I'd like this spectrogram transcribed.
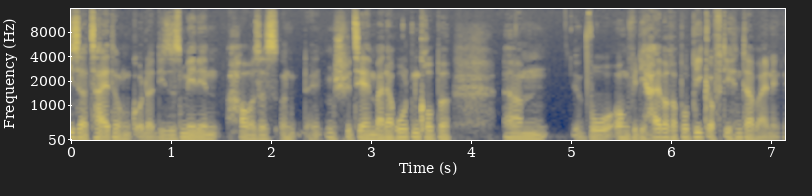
dieser Zeitung oder dieses Medienhauses und im Speziellen bei der Roten Gruppe, ähm, wo irgendwie die halbe Republik auf die Hinterbeine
